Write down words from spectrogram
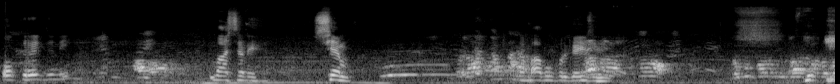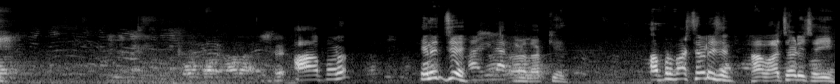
કોકરેજની વાછડી છે. સેમ બાપ ઉપર ગઈ છે. આ પણ એને જ છે? હા લાખી આ પણ વાછડી છે? હા વાછડી છે ઈ.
